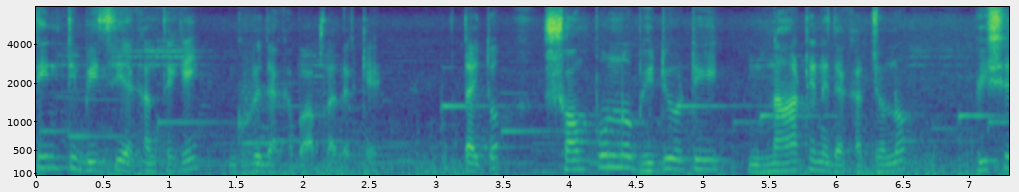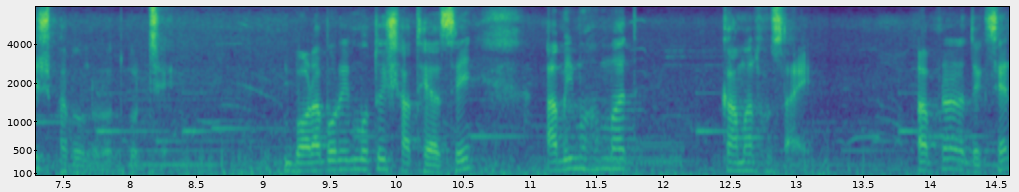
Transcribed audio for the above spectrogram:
তিনটি বিসি এখান থেকেই ঘুরে দেখাবো আপনাদেরকে। তাই তো সম্পূর্ণ ভিডিওটি না টেনে দেখার জন্য বিশেষভাবে অনুরোধ করছে। বরাবরের মতোই সাথে আছি আমি মোহাম্মদ কামাল হুসাইন। আপনারা দেখছেন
